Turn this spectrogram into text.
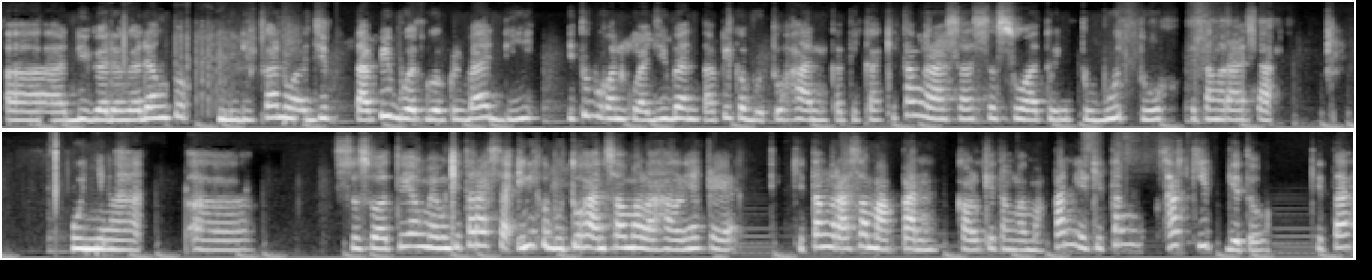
Eh, digadang-gadang tuh pendidikan wajib. Tapi buat gue pribadi itu bukan kewajiban tapi kebutuhan. Ketika kita ngerasa sesuatu itu butuh, kita ngerasa punya eh, sesuatu yang memang kita rasa ini kebutuhan sama lah halnya kayak kita ngerasa makan kalau kita nggak makan ya kita sakit gitu kita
